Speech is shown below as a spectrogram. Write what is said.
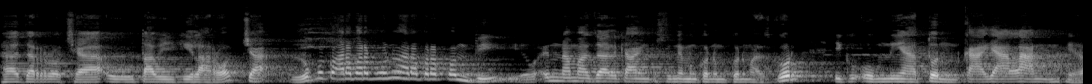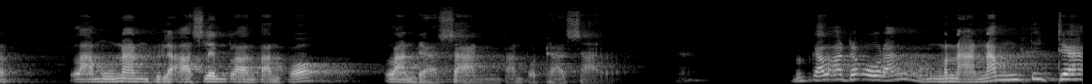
Hadar roja'u utawi iki roja. Lho kok arep-arep ngono? Arep-arep kondi inna madzalika ing pestune mengkono-mengkono mazkur iku umniatun kayalan ya lamunan bila aslin kelawan tanpa landasan, tanpa dasar. Kalau ada orang menanam tidak,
